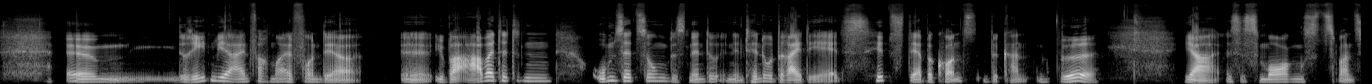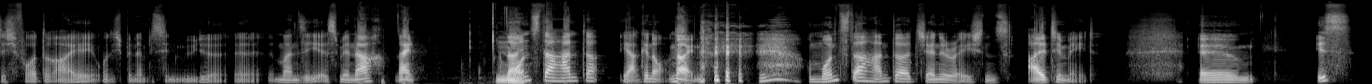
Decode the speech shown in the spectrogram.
Ähm, reden wir einfach mal von der äh, überarbeiteten Umsetzung des Nintendo 3DS-Hits der bekannten. Bäh. Ja, es ist morgens 20 vor 3 und ich bin ein bisschen müde. Äh, man sehe es mir nach. Nein. Nein. Monster Hunter. Ja, genau. Nein. Monster Hunter Generations Ultimate ähm, ist,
